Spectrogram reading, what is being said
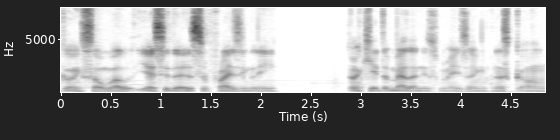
Going so well? Yes, it is, surprisingly. Okay, the melon is amazing. Let's go.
